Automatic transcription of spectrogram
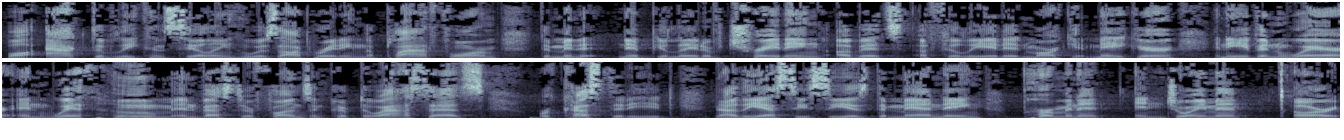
while actively concealing who was operating the platform, the manipulative trading of its affiliated market maker, and even where and with whom investor funds and crypto assets were custodied. Now the SEC is demanding permanent enjoyment or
